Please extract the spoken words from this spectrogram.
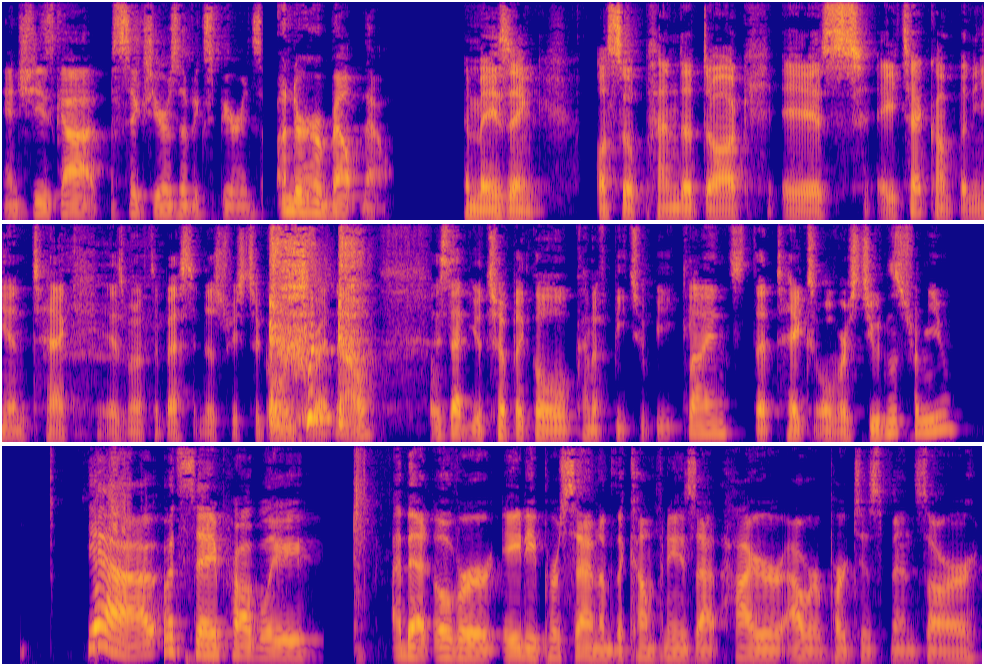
and she's got six years of experience under her belt now. Amazing. Also, PandaDoc is a tech company, and tech is one of the best industries to go into right now. Is that your typical kind of B2B client that takes over students from you? Yeah, I would say probably, I bet over 80% of the companies that hire our participants are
